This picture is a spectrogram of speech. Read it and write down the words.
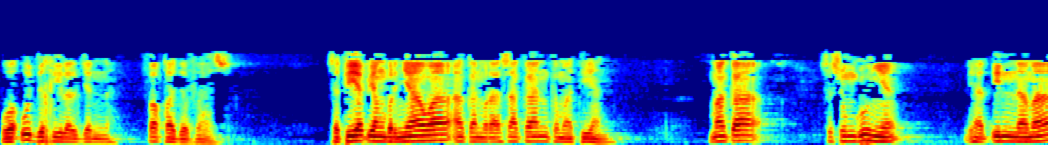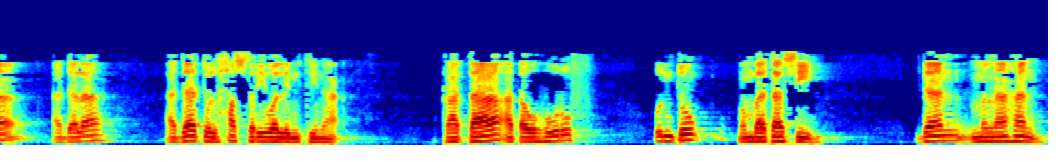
wa udkhilal jannah faqad faz. Setiap yang bernyawa akan merasakan kematian. Maka sesungguhnya lihat innama adalah adatul hasri wal imtina. Kata atau huruf untuk membatasi dan menahan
